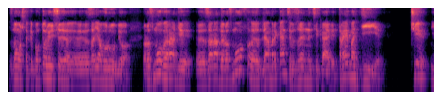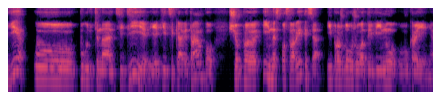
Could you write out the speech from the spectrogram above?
знову ж таки повторюючи е, заяву Рубіо, розмови раді е, заради розмов е, для американців вже не цікаві. Треба дії. Чи є у Путіна ці дії, які цікаві Трампу, щоб і не спосваритися, і продовжувати війну в Україні?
